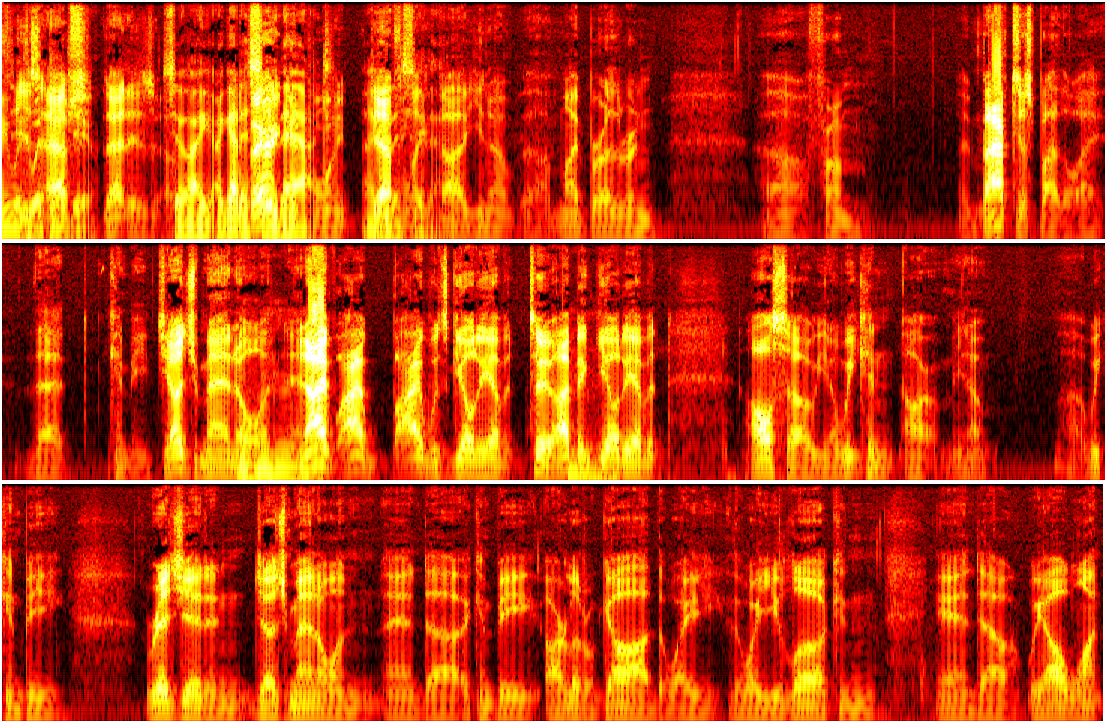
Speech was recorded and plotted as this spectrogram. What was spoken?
That with what abs- they do. That is So I, I got to say that. point. I got to say that. Uh, you know, uh, my brethren uh, from Baptist, by the way, that can be judgmental, Mm-hmm. and, and I, I I was guilty of it too. I've been guilty of it also. You know, we can, uh, you know, uh, we can be rigid and judgmental, and and uh, it can be our little god the way the way you look, and and uh, we all want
